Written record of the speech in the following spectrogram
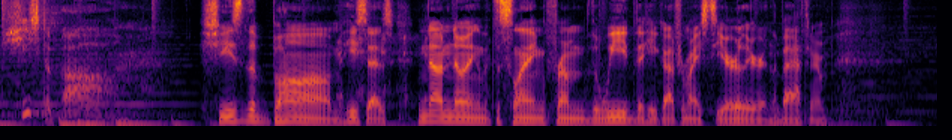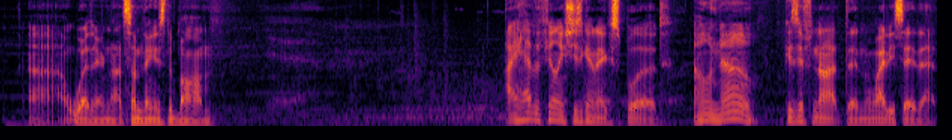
She's the bomb. She's the bomb, he says, now knowing that the slang from the weed that he got from Ice T earlier in the bathroom. Uh, whether or not something is the bomb. I have a feeling she's gonna explode. Oh no. Because if not, then why do you say that?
